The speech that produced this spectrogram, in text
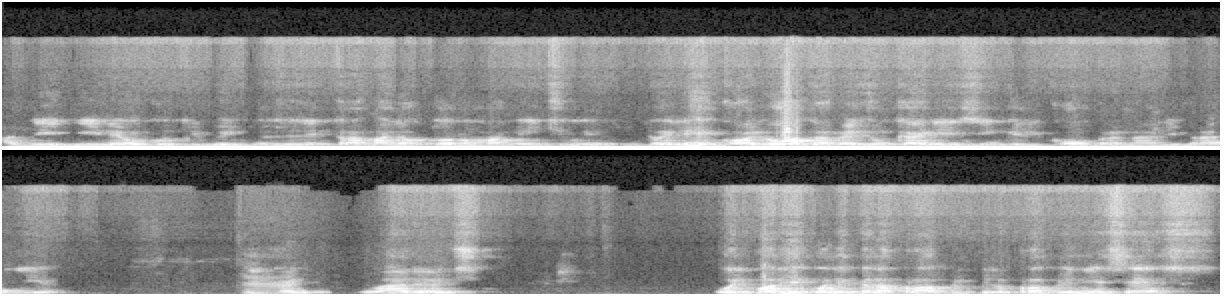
aderir né, ao contribuinte. Às vezes ele trabalha autonomamente mesmo. Então ele recolhe ou através de um carnezinho que ele compra na livraria, um tá. carnezinho laranja, ou ele pode recolher pela própria, pelo próprio INSS.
